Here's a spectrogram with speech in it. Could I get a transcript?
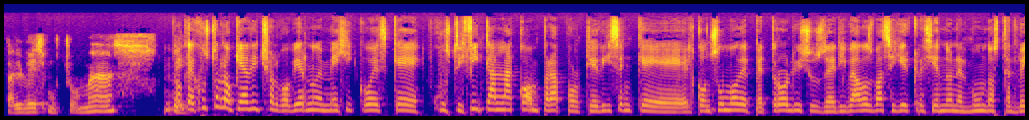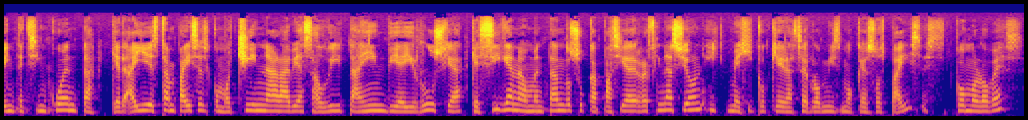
tal vez mucho más. Ok, justo lo que ha dicho el gobierno de México es que justifican la compra porque dicen que el consumo de petróleo y sus derivados va a seguir creciendo en el mundo hasta el 2050, que ahí están países como China, Arabia Saudita, India y Rusia, que siguen aumentando su capacidad de refinación y México quiere hacer lo mismo que esos países. ¿Cómo lo ves?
